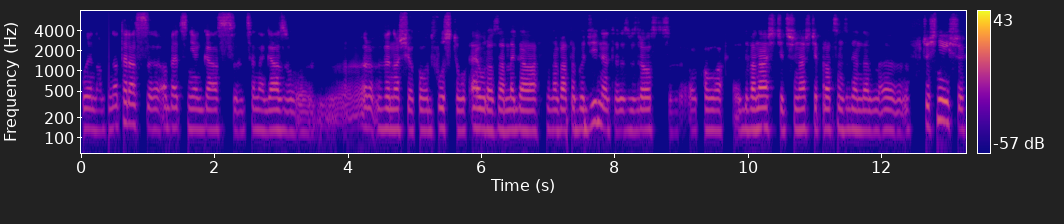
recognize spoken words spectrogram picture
płyną. No teraz e, obecnie gaz, cena gazu wynosi około 200 euro za megawattogodzinę, to jest wzrost około 12 12-13% względem e, wcześniejszych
